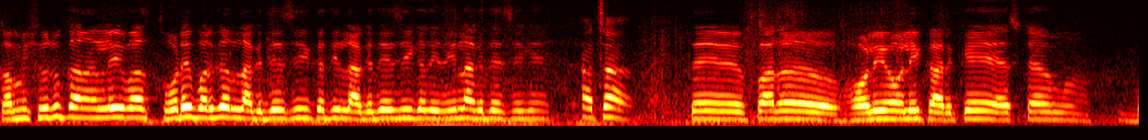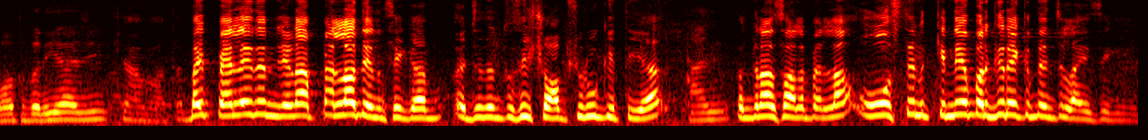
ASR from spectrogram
ਕੰਮ ਸ਼ੁਰੂ ਕਰਨ ਲਈ ਬਸ ਥੋੜੇ 버ਗਰ ਲੱਗਦੇ ਸੀ ਕਦੀ ਲੱਗਦੇ ਸੀ ਕਦੀ ਨਹੀਂ ਲੱਗਦੇ ਸੀਗੇ। ਅੱਛਾ। ਤੇ ਪਰ ਹੌਲੀ ਹੌਲੀ ਕਰਕੇ ਇਸ ਟਾਈਮ ਬਹੁਤ ਵਧੀਆ ਜੀ। ਕੀ ਬਾਤ ਹੈ। ਬਾਈ ਪਹਿਲੇ ਦਿਨ ਜਿਹੜਾ ਪਹਿਲਾ ਦਿਨ ਸੀਗਾ ਜਦੋਂ ਤੁਸੀਂ ਸ਼ਾਪ ਸ਼ੁਰੂ ਕੀਤੀ ਆ 15 ਸਾਲ ਪਹਿਲਾਂ ਉਸ ਦਿਨ ਕਿੰਨੇ 버ਗਰ ਇੱਕ ਦਿਨ ਚ ਸੀਗੇ?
